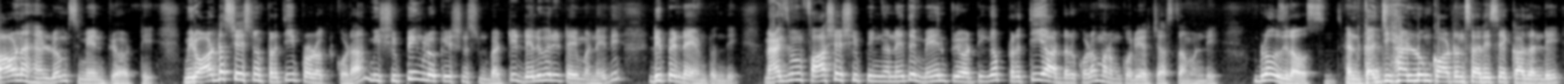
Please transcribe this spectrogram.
Bhavana handlooms main priority. మీరు ఆర్డర్ చేసిన ప్రతి ప్రోడక్ట్ కూడా మీ షిప్పింగ్ లొకేషన్స్ని బట్టి డెలివరీ టైం అనేది డిపెండ్ అయి ఉంటుంది. మ్యాక్సిమం ఫాస్టెస్ట్ షిప్పింగ్ అనేది మెయిన్ ప్రియారిటీగా ప్రతి ఆర్డర్ కూడా మనం కొరియర్ చేస్తామండి. బ్లౌజ్ ఇలా వస్తుంది. అండ్ కంచి హ్యాండ్లూమ్ కాటన్ శారీసే కాదండి.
